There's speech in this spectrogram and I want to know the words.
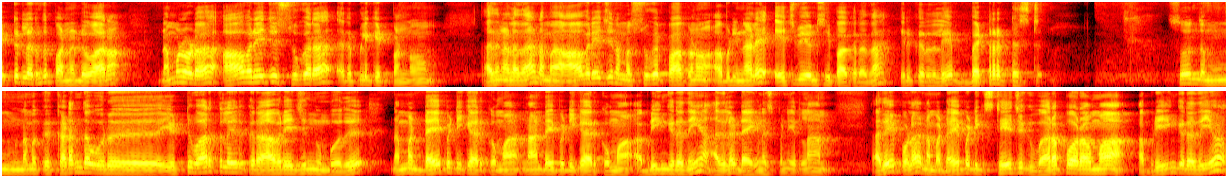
எட்டுலேருந்து பன்னெண்டு வாரம் நம்மளோட ஆவரேஜ் சுகரை ரெப்ளிகேட் பண்ணும். அதனால தான் நம்ம ஆவரேஜ் நம்ம சுகர் பார்க்கணும் அப்படின்னாலே ஹெச்பிஎம்சி பார்க்குறது தான் இருக்கிறதுலே பெட்டர் டெஸ்ட் ஸோ இந்த நமக்கு கடந்த ஒரு எட்டு வாரத்தில் இருக்கிற ஆவரேஜுங்கும்போது நம்ம டயபெட்டிக்காக இருக்கோமா நான் டயபெட்டிக்காக இருக்கோமா அப்படிங்கிறதையும் அதில் டயக்னோஸ் பண்ணிடலாம் அதே போல் நம்ம டயபெட்டிக் ஸ்டேஜுக்கு வரப்போகிறோமா அப்படிங்கிறதையும்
